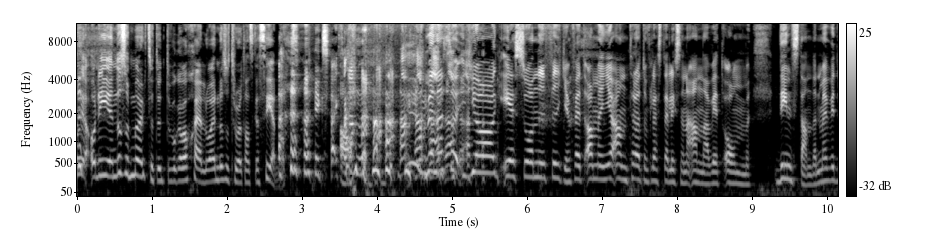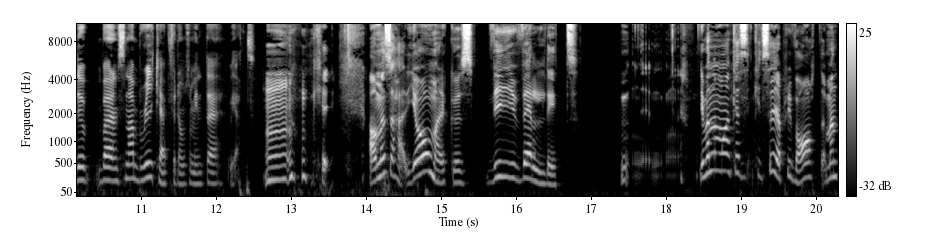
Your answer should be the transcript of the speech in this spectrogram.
my God. Och det är ändå så mörkt så att du inte vågar vara själv och ändå så tror du att han ska se något. Exakt. men alltså jag är så nyfiken för att ja, men jag antar att de flesta lyssnarna Anna vet om din standard. Men vill du bara en snabb recap för de som inte vet? Mm, Okej. Ja men så här, jag och Marcus, vi är ju väldigt, jag vet inte om man kan, kan säga privata, men,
